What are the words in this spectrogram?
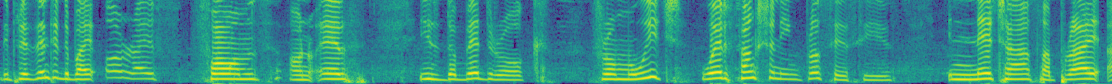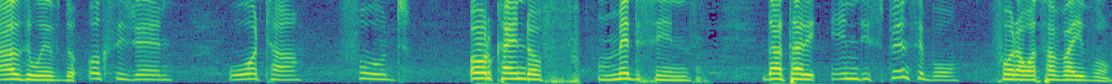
represented by all life forms on Earth is the bedrock from which well-functioning processes in nature supply us with the oxygen, water, food, all kind of medicines that are indispensable for our survival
